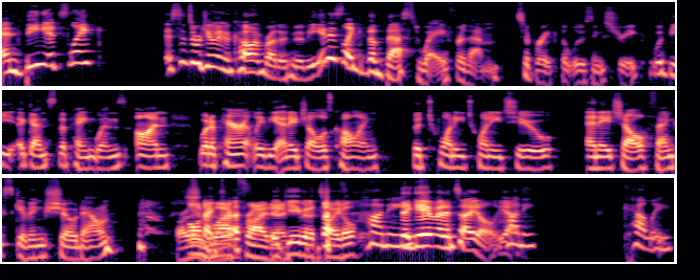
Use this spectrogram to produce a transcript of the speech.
and B it's like since we're doing a Coen Brothers movie, it is like the best way for them to break the losing streak would be against the Penguins on what apparently the NHL is calling the 2022 NHL Thanksgiving Showdown. Are on I Black guess. Friday. They gave it a title. Honey, They gave it a title. Yeah. honey, Kelly,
